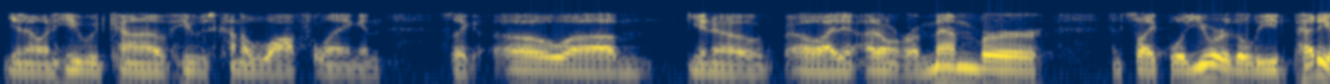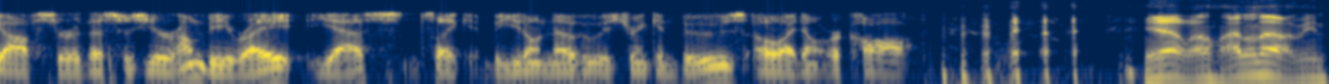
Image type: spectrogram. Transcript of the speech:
you know and he would kind of he was kind of waffling and it's like oh um you know oh i, I don't remember. It's like well you were the lead petty officer. This was your humvee right? Yes. It's like but you don't know who was drinking booze? Oh i don't recall. Yeah, well, I don't know. I mean,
